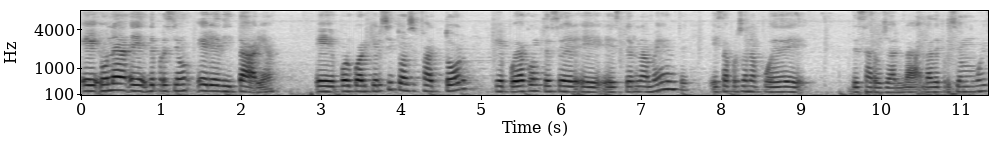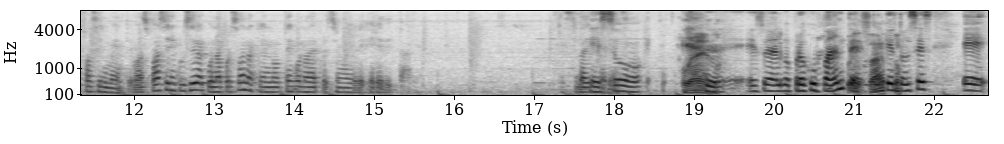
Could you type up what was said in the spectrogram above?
eh, una eh, depresión hereditaria por cualquier situación, factor que pueda acontecer externamente, esa persona puede desarrollar la, la depresión muy fácilmente, más fácil inclusive que una persona que no tenga una depresión her- hereditaria. Es la. Eso, Bueno. eso es algo preocupante, Exacto. porque entonces eh,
